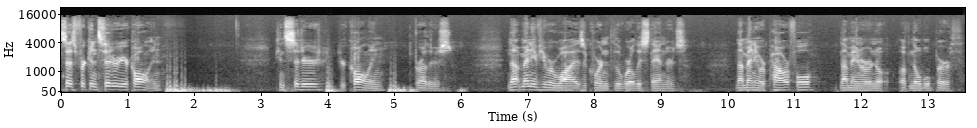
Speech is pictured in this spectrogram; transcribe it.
says, For consider your calling. Consider your calling, brothers. Not many of you were wise according to the worldly standards. Not many were powerful. Not many were no, of noble birth.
